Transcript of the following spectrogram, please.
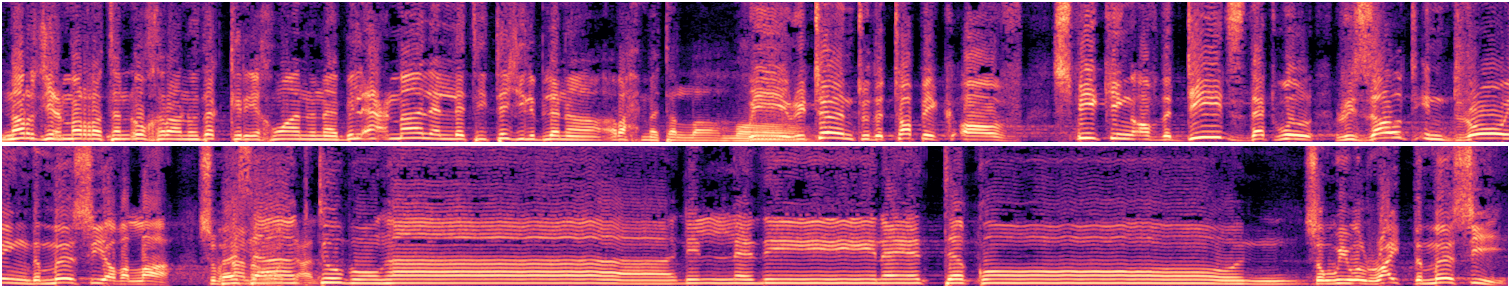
نرجع مرة أخرى نذكر إخواننا بالأعمال التي تجلب لنا رحمة الله We return to the topic of speaking of the deeds that will result in drawing the mercy of Allah subhanahu wa ta'ala. فسأكتبها للذين يتقون So we will write the mercy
